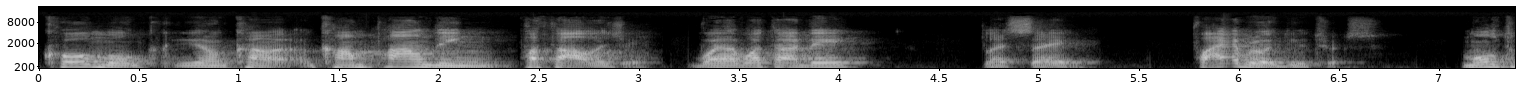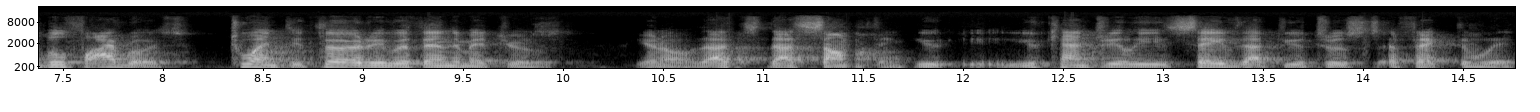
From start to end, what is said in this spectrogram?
co- you know, co- compounding pathology, what, what are they? Let's say fibroid uterus, multiple fibroids, 20, 30 with endometriosis. You know, that's that's something. You you can't really save that uterus effectively.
